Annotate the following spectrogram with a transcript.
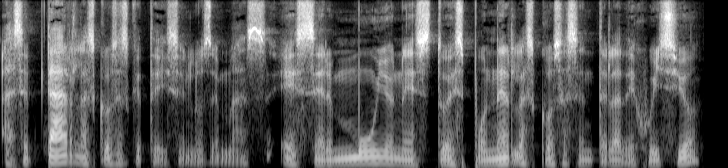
aceptar las cosas que te dicen los demás, es ser muy honesto, es poner las cosas en tela de juicio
